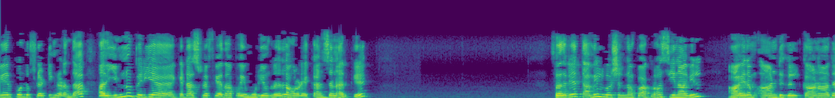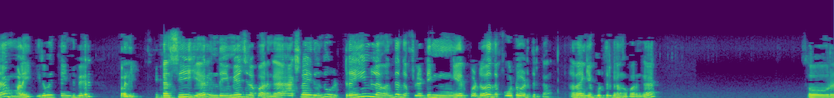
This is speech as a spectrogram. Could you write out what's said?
மேற்கொண்டு ஃபிளட்டிங் நடந்தா அது இன்னும் பெரிய கெட்டாஸ்ட்ரஃபியா தான் போய் முடியுங்கிறது அவங்களுடைய கன்சர்னா இருக்கு. ஸோ அதோடைய தமிழ் வெர்ஷன் தான் பாக்குறோம் சீனாவில் ஆயிரம் ஆண்டுகள் காணாத மலை இருபத்தைந்து பேர் பலி. யூ கேன் சி ஹியர் இந்த இமேஜ்ல பாருங்க. ஆக்சுவலா இது வந்து ஒரு ட்ரெயின்ல வந்து அந்த ஃபிளட்டிங் ஏற்பட்ட அந்த போட்டோ எடுத்திருக்காங்க. அதான் இங்க கொடுத்துருக்காங்க பாருங்க. ஸோ ஒரு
